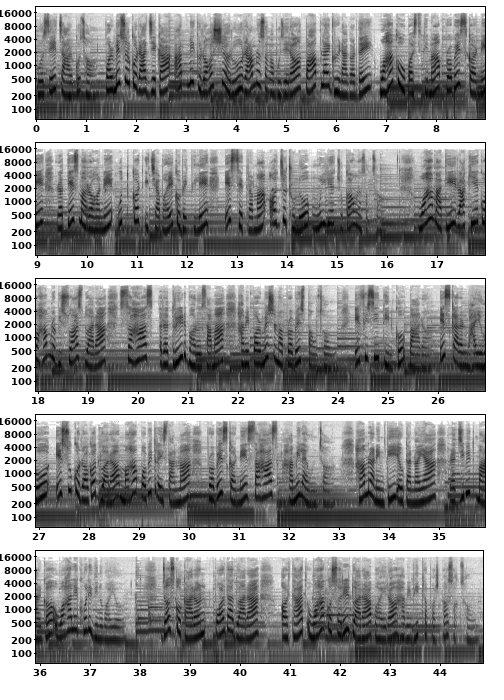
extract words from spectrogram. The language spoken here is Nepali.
होसे चारको छ। परमेश्वरको राज्यका आत्मिक रहस्यहरू राम्रोसँग बुझेर पापलाई घृणा गर्दै उहाँको उपस्थितिमा प्रवेश गर्ने र त्यसमा रहने उत्कट इच्छा भएको व्यक्तिले यस क्षेत्रमा अझ ठुलो मूल्य चुकाउन सक्छ। उहाँमाथि राखिएको हाम्रो विश्वासद्वारा साहस र दृढ भरोसामा हामी परमेश्वरमा प्रवेश पाउँछौँ। एफिसी तिनको बाह्र। यसकारण भाइ हो यसुको रगतद्वारा महापवित्र स्थानमा प्रवेश गर्ने साहस हामीलाई हुन्छ। हाम्रा निम्ति एउटा नयाँ र जीवित मार्ग उहाँले खोलिदिनु भयो जसको कारण पर्दाद्वारा अर्थात् उहाँको शरीरद्वारा भएर हामी भित्र पस्न सक्छौँ।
